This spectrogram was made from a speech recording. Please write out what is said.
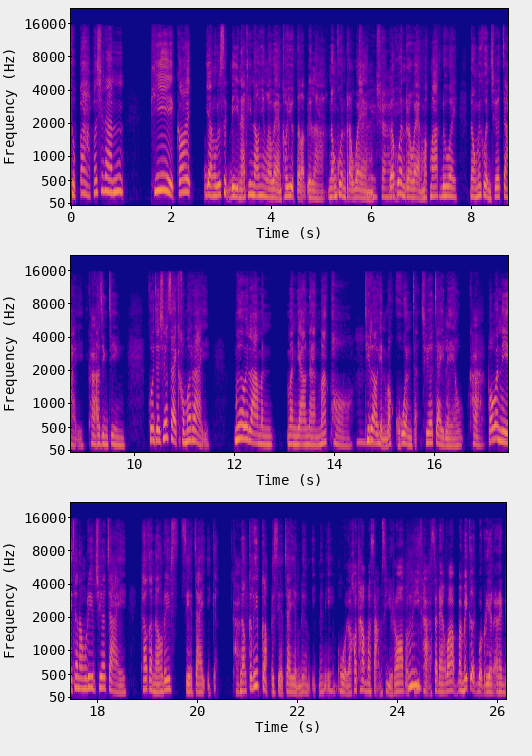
ถูกป่ะเพราะฉะนั้น พี่ก็ยังรู้สึกดีนะ ที่น้องยังระแวงเขาอยู่ตลอดเวลา น้องควรระแวงใช่ใช่แล้วควรระแวงมากๆด้วย น้องไม่ควรเชื่อใจค่ะเอาจริง ๆ ควรจะเชื่อใจเขาเมื่อไหร่ เมื่อเวลามันมันยาวนานมากพออที่เราเห็นว่าควรจะเชื่อใจแล้วค่ะ เพราะวันนี้ถ้าน้องรีบเชื่อใจ เท่ากับน้องรีบเสียใจอีกอะค่ะน้องก็รีบกลับไปเสียใจอย่างเดิมอีกนั่นเองโอ้โหแล้วเขาทำมาสามสี่รอบอะอืมพี่ค่ะ แสดงว่ามันไม่เกิดบทเรียนอะไรใน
